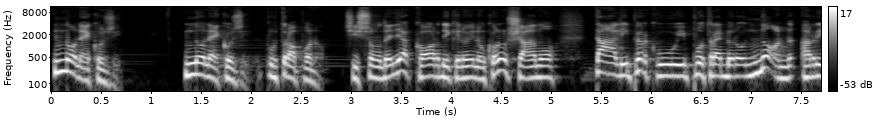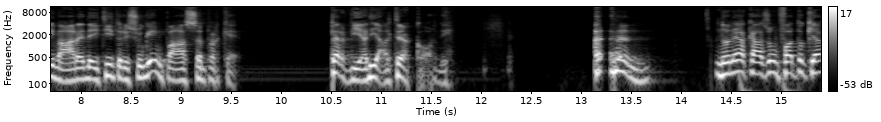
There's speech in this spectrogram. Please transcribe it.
Non è così. Non è così, purtroppo no. Ci sono degli accordi che noi non conosciamo, tali per cui potrebbero non arrivare dei titoli su Game Pass perché per via di altri accordi. non è a caso un fatto che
